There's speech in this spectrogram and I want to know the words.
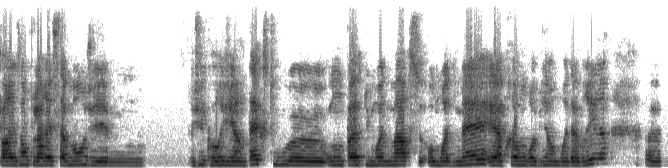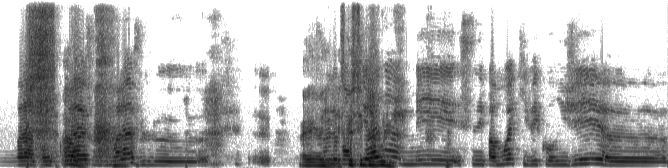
par exemple, là récemment, j'ai corrigé un texte où on passe du mois de mars au mois de mai et après on revient au mois d'avril. voilà, donc ah là, je, voilà, je le, est-ce que c'est bien voulu? Mais ce n'est pas moi qui vais corriger. Euh,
